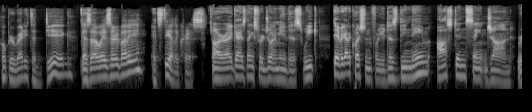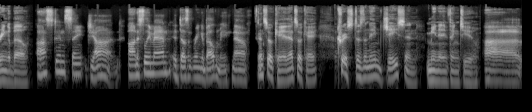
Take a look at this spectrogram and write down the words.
Hope you're ready to dig. As always, everybody, it's the other Chris. All right, guys, thanks for joining me this week. Dave, I got a question for you. Does the name Austin St. John ring a bell? Austin St. John. Honestly, man, it doesn't ring a bell to me. No. That's okay. That's okay. Chris, does the name Jason mean anything to you? Uh,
